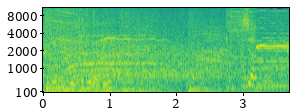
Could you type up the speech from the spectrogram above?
그대로 못해더라도 짠!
